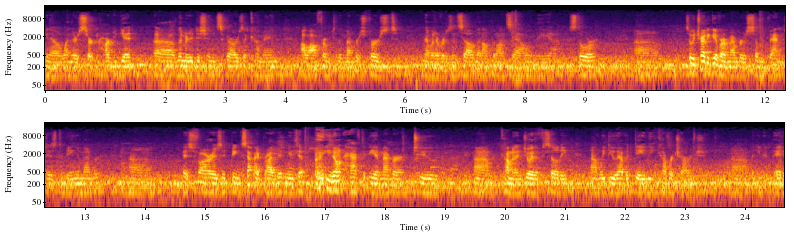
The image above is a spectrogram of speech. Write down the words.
you know, when there's certain hard to get uh, limited edition cigars that come in, I'll offer them to the members first, and then whatever doesn't sell, then I'll put on sale in the uh, store. Um, so we try to give our members some advantages to being a member. Um, as far as it being semi-private, it means that you don't have to be a member to um, come and enjoy the facility. Um, we do have a daily cover charge uh, that you can pay to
